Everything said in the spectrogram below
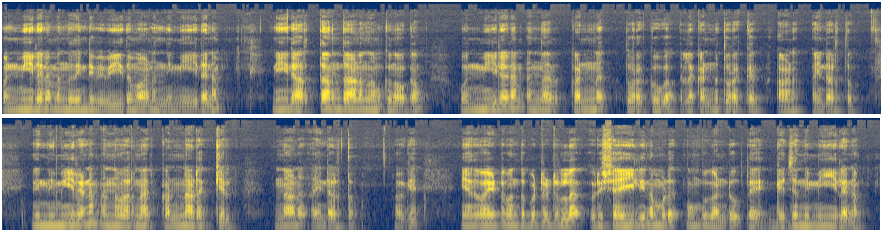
ഉന്മീലനം എന്നതിന്റെ വിപരീതമാണ് നിമീലനം. ഇനി ഇതിന്റെ അർത്ഥം എന്താണെന്ന് നമുക്ക് നോക്കാം. ഉന്മീലനം എന്നാൽ കണ്ണ് തുറക്കുക അല്ല കണ്ണ് തുറക്കൽ ആണ് അതിന്റെ അർത്ഥം. ഇനി നിമീലനം എന്ന് പറഞ്ഞാൽ കണ്ണടയ്ക്കൽ എന്നാണ് അതിന്റെ അർത്ഥം. ഓക്കെ? ഇനി അതുമായിട്ട് ബന്ധപ്പെട്ടിട്ടുള്ള ഒരു ശൈലി നമ്മൾ മുമ്പ് കണ്ടു അല്ലേ? ഗജനിമീലനം.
